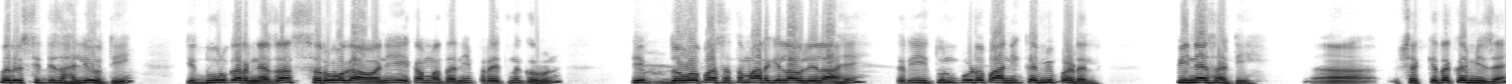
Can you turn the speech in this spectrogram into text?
परिस्थिती झाली होती ती दूर करण्याचा सर्व गावांनी एका मताने प्रयत्न करून ते जवळपास आता मार्गी लावलेलं आहे. तरी इथून पुढं पाणी कमी पडेल पिण्यासाठी. शक्यता कमीच आहे.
